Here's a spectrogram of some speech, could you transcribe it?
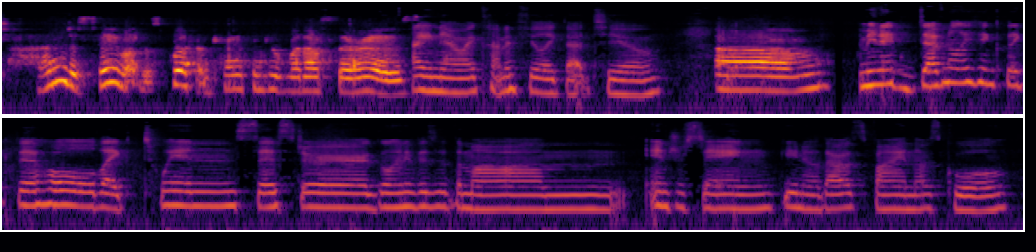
ton to say about this book. I'm trying to think of what else there is. I know, I kind of feel like that too. Um, I mean, I definitely think like the whole like twin sister going to visit the mom, interesting. You know, that was fine. That was cool.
